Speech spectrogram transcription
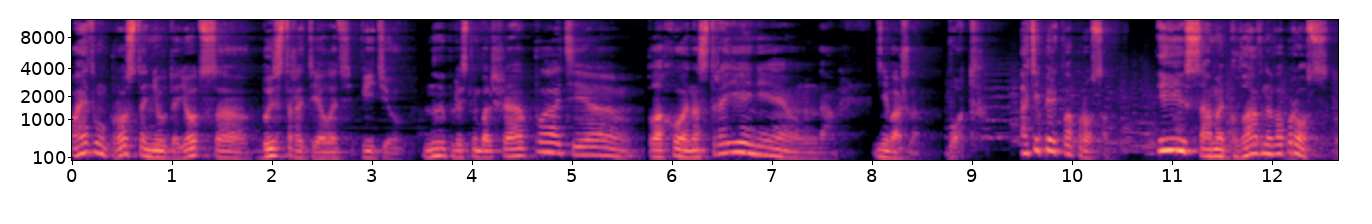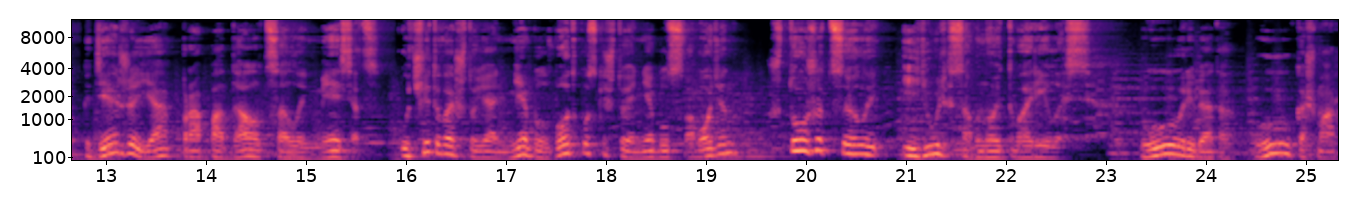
поэтому просто не удается быстро делать видео. Ну и плюс небольшая апатия, плохое настроение, да, неважно. Вот. А теперь к вопросам. И самый главный вопрос. Где же я пропадал целый месяц? Учитывая, что я не был в отпуске, что я не был свободен, что же целый июль со мной творилось? У, ребята, у, кошмар.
